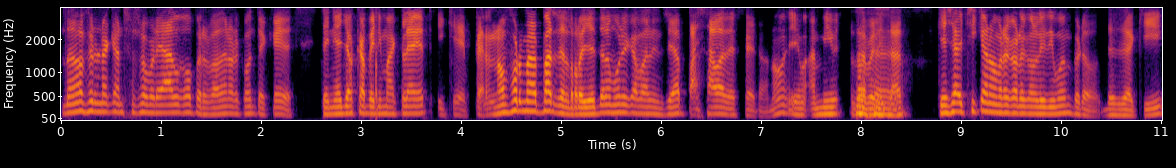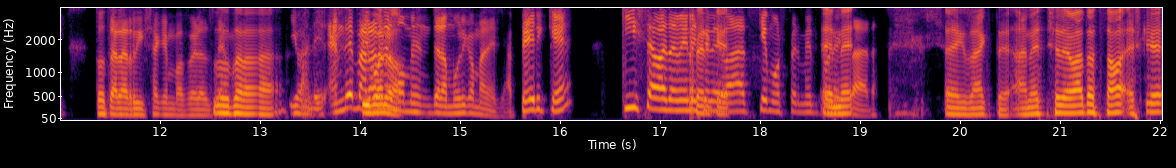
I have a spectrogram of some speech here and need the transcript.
anava a fer una cançó sobre algo, però es va donar compte que tenia lloc a Benimaclet i que per no formar part del rotllet de la música valencià passava de fer-ho, no? I a mi, la veritat, que aquesta xica no me recordo com li diuen, però des d'aquí tota la risa que em va fer el tema. Tota la... I van dir, hem de parlar bueno- del moment de la música en valencià, perquè qui estava també en aquest debat que mos permet en e- connectar? Exacte. En aquest debat estava... És que,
